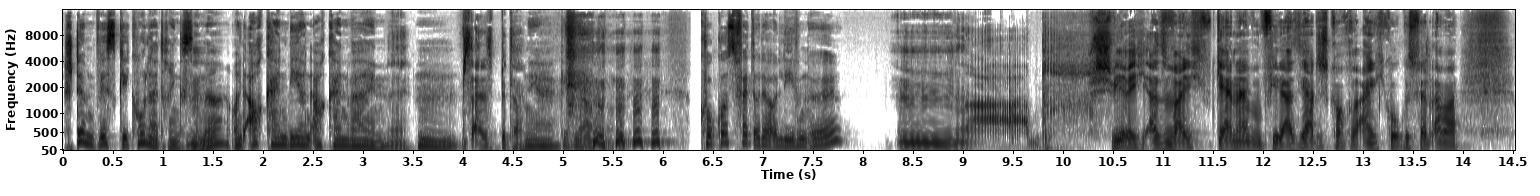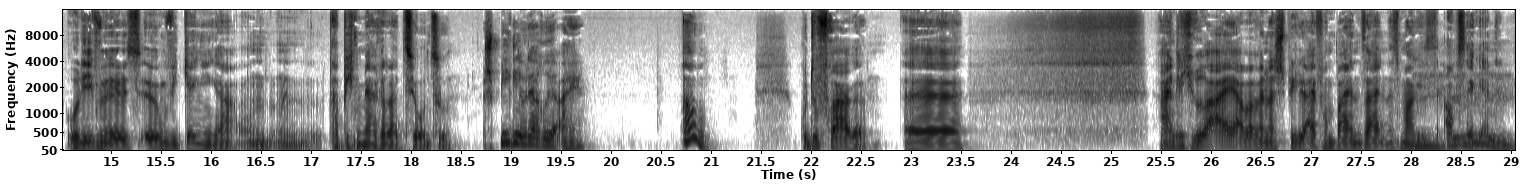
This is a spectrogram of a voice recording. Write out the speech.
Stimmt, Whisky, Cola trinkst du, Mhm. ne? Und auch kein Bier und auch kein Wein. Nee. Ist alles bitter. Ja, geht mir auch so. Kokosfett oder Olivenöl? Ah, pff, schwierig. Also weil ich gerne viel asiatisch koche, eigentlich Kokosfett, aber Olivenöl ist irgendwie gängiger und, und da habe ich mehr Relation zu. Spiegel oder Rührei? Oh, gute Frage. Äh, Eigentlich Rührei, aber wenn das Spiegelei von beiden Seiten ist, mag ich es mhm. auch sehr gerne.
